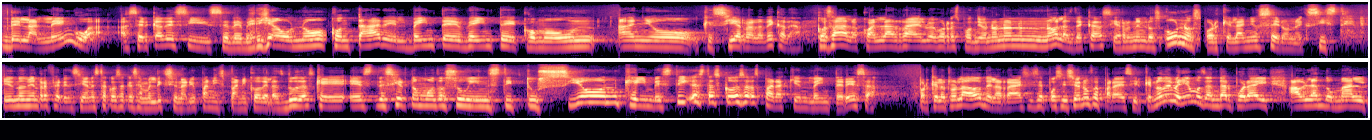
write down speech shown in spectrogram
de la lengua acerca de si se debería o no contar el 2020 como un año que cierra la década, cosa a la cual la RAE luego respondió no, no, no, no, no, las décadas cierran en los unos porque el año cero no existe. Ellos más bien referencian esta cosa que se llama el diccionario panhispánico de las dudas, que es de cierto modo su institución que investiga estas cosas para quien le interesa porque el otro lado de la RAE si se posicionó fue para decir que no deberíamos de andar por ahí hablando mal,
